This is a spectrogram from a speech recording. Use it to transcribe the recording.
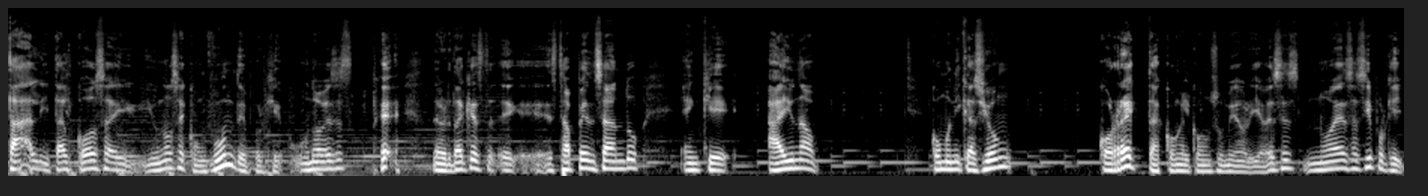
tal y tal cosa y, uno se confunde porque uno a veces de verdad que eh, está pensando en que hay una comunicación correcta con el consumidor y a veces no es así porque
